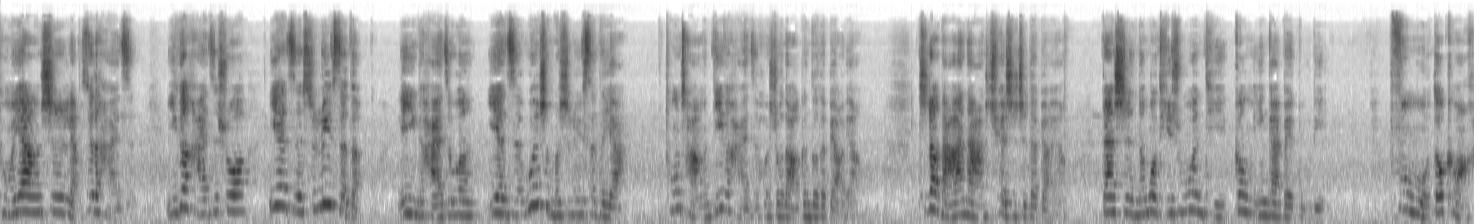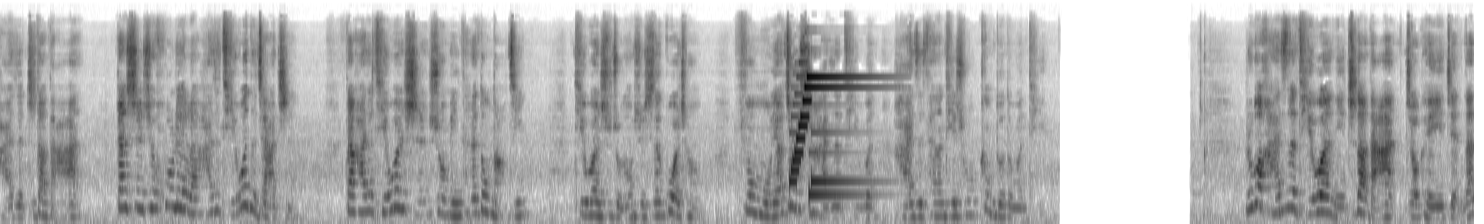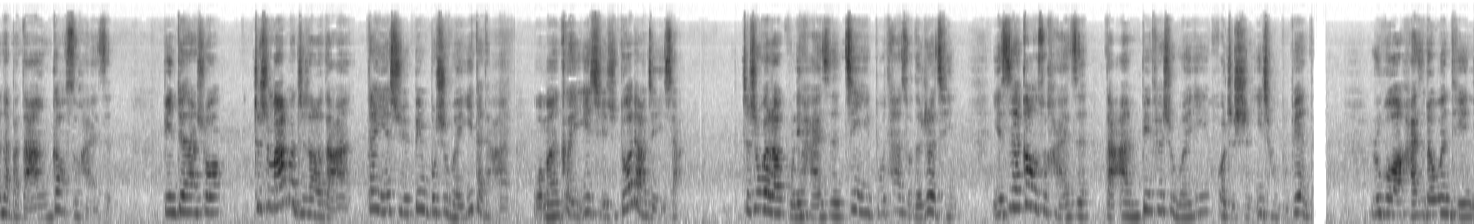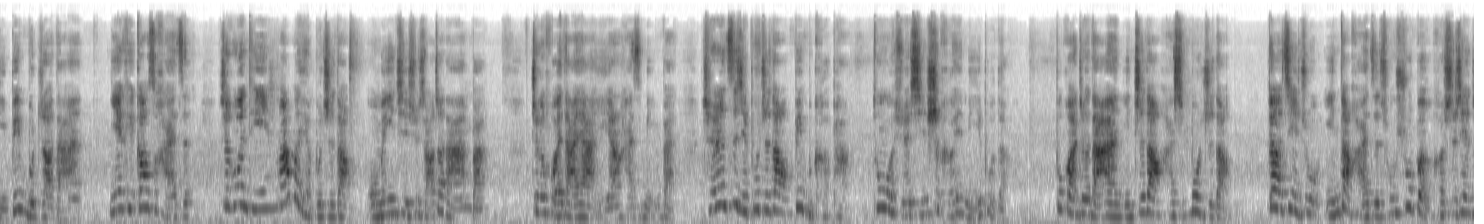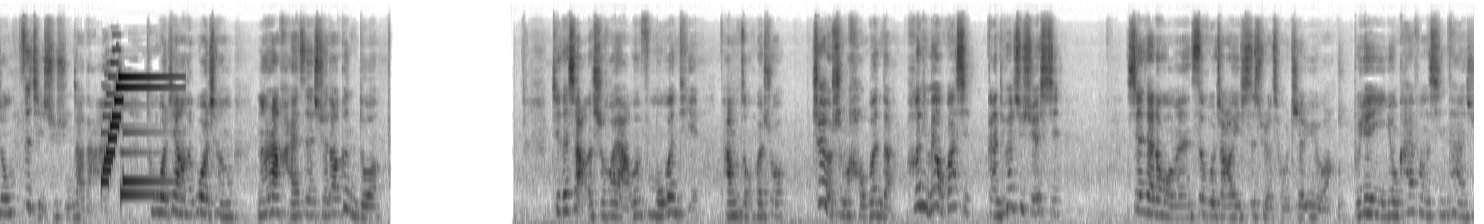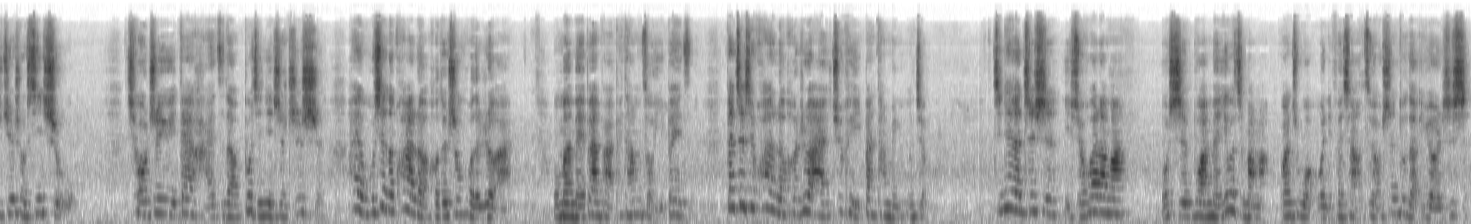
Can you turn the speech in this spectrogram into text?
同样是两岁的孩子，一个孩子说叶子是绿色的，另一个孩子问叶子为什么是绿色的呀？通常第一个孩子会受到更多的表扬。知道答案呢，确实值得表扬，但是能够提出问题更应该被鼓励。父母都渴望孩子知道答案，但是却忽略了孩子提问的价值。当孩子提问时，说明他在动脑筋。提问是主动学习的过程，父母要重视孩子的提问，孩子才能提出更多的问题。如果孩子的提问你知道答案，就可以简单的把答案告诉孩子，并对他说：“这是妈妈知道的答案，但也许并不是唯一的答案，我们可以一起去多了解一下。”这是为了鼓励孩子进一步探索的热情，也是在告诉孩子答案并非是唯一或者是一成不变的。如果孩子的问题你并不知道答案，你也可以告诉孩子这个问题妈妈也不知道，我们一起去找找答案吧。这个回答呀，也让孩子明白，承认自己不知道并不可怕，通过学习是可以弥补的。不管这个答案你知道还是不知道。都要记住，引导孩子从书本和实践中自己去寻找答案。通过这样的过程，能让孩子学到更多。记得小的时候呀，问父母问题，他们总会说：“这有什么好问的？和你没有关系，赶快去学习。”现在的我们似乎早已失去了求知的欲望，不愿意用开放的心态去接受新事物。求知欲带孩子的不仅仅是知识，还有无限的快乐和对生活的热爱。我们没办法陪他们走一辈子，但这些快乐和热爱却可以伴他们永久。今天的知识你学会了吗？我是不完美幼稚妈妈，关注我，为你分享最有深度的育儿知识。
